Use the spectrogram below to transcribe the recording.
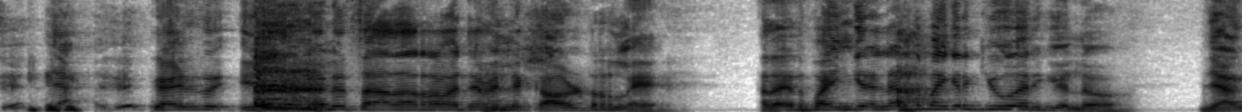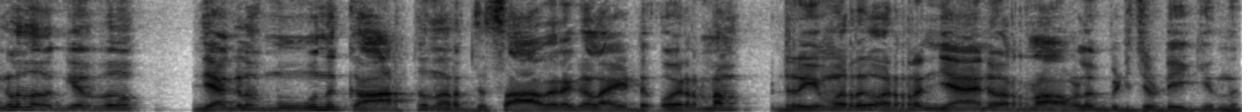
സാധാരണ മറ്റേ വലിയ കൗണ്ടറിലെ അതായത് ഭയങ്കര എല്ലായിടത്തും ഭയങ്കര ക്യൂ ആയിരിക്കുമല്ലോ. ഞങ്ങൾ നോക്കിയപ്പോ ഞങ്ങൾ മൂന്ന് കാർട്ട് നിറച്ച സാധനങ്ങളായിട്ട് ഒരെണ്ണം ഡ്രീമർ ഒരെണ്ണം ഞാനും ഒരെണ്ണം അവളും പിടിച്ചോണ്ടിരിക്കുന്നു.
